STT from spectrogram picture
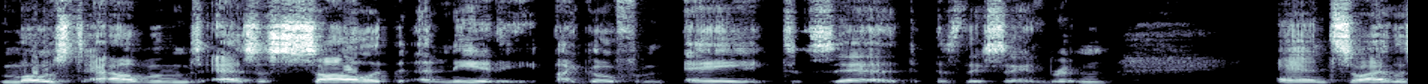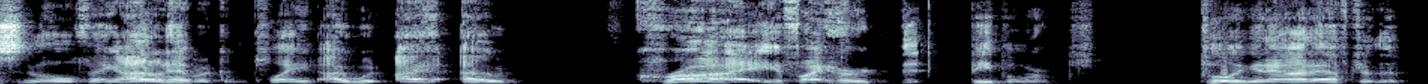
most albums as a solid annuity. I go from A to Z, as they say in Britain, and so I listened to the whole thing. I don't have a complaint. I would I I would cry if I heard that people were pulling it out after the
